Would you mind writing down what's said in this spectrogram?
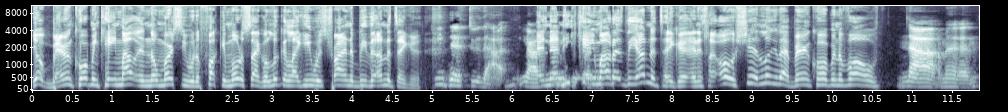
Yo, Baron Corbin came out in No Mercy with a fucking motorcycle, looking like he was trying to be the Undertaker. he did do that. Yeah, And then he came out as the Undertaker, and it's like, oh shit, look at that, Baron Corbin evolved. Nah, man,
